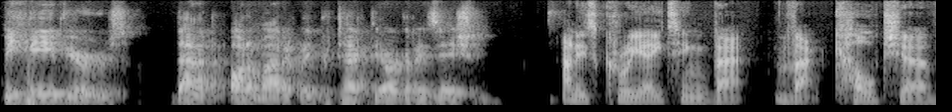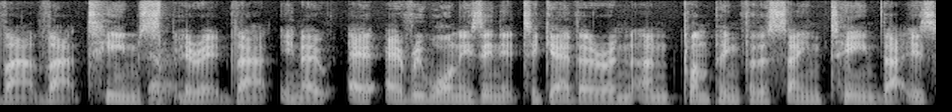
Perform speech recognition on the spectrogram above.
behaviors that automatically protect the organization. And it's creating that that culture, that that team spirit, yeah. that you know everyone is in it together and and plumping for the same team. That is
